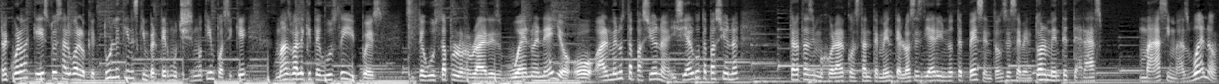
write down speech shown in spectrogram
Recuerda que esto es algo a lo que tú le tienes que invertir muchísimo tiempo, así que más vale que te guste y pues si te gusta por lo regular eres bueno en ello o al menos te apasiona. Y si algo te apasiona, tratas de mejorar constantemente, lo haces diario y no te pesa, entonces eventualmente te harás más y más bueno.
